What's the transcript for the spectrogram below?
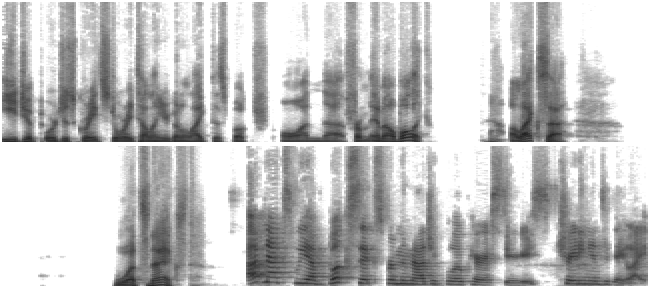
Egypt, or just great storytelling, you're going to like this book on uh, from ML Bullock. Alexa, what's next? Up next, we have book six from the Magic Below Paris series, Trading into Daylight.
